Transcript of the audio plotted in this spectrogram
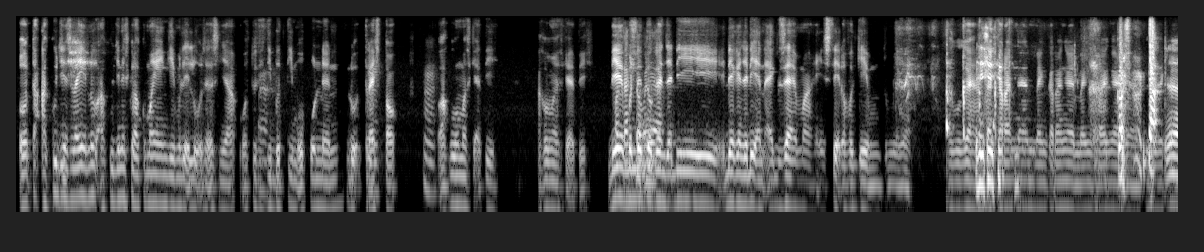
Oh tak, aku jenis lain lu. Aku jenis kalau aku main game elok-elok saya senyap. Waktu Ah. tiba-tiba team opponent duk trash talk. Hmm. Aku memang sakit hati. Aku memang sakit hati. Dia Makan benda tu akan jadi dia akan jadi an exam lah instead of a game to me lah. Aku kan hantar karangan dan karangan dan karangan. Kau- Aku tak. Ya,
